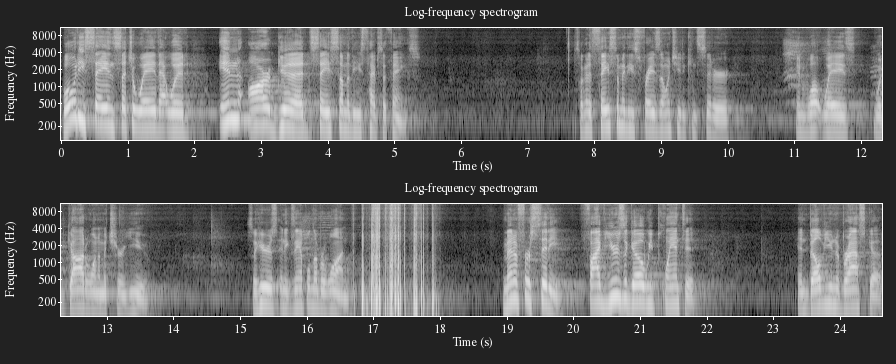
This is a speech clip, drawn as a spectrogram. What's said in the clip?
What would he say in such a way that would in our good say some of these types of things? So I'm going to say some of these phrases I want you to consider in what ways would God want to mature you? So here's an example number 1. Men of First City, five years ago we planted in Bellevue, Nebraska.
